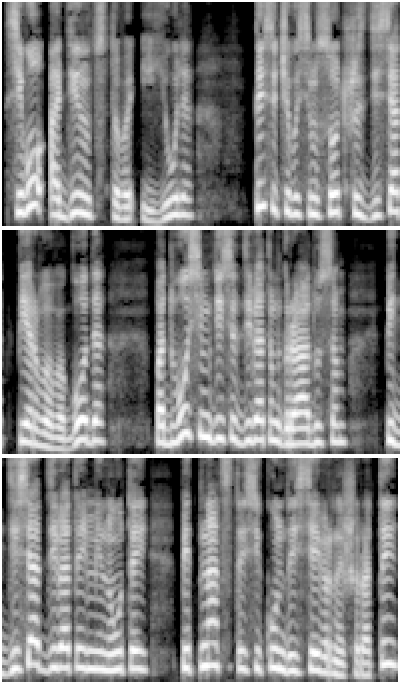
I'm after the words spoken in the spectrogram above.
Всего 11 июля 1861 года под 89 градусом, 59 минутой, 15 секундой северной широты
